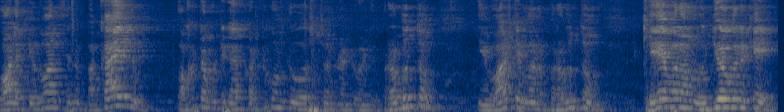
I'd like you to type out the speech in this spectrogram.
వాళ్ళకి ఇవ్వాల్సిన బకాయిలు ఒకటొకటిగా కట్టుకుంటూ వస్తున్నటువంటి ప్రభుత్వం ఇవాటి మన ప్రభుత్వం కేవలం ఉద్యోగులకే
